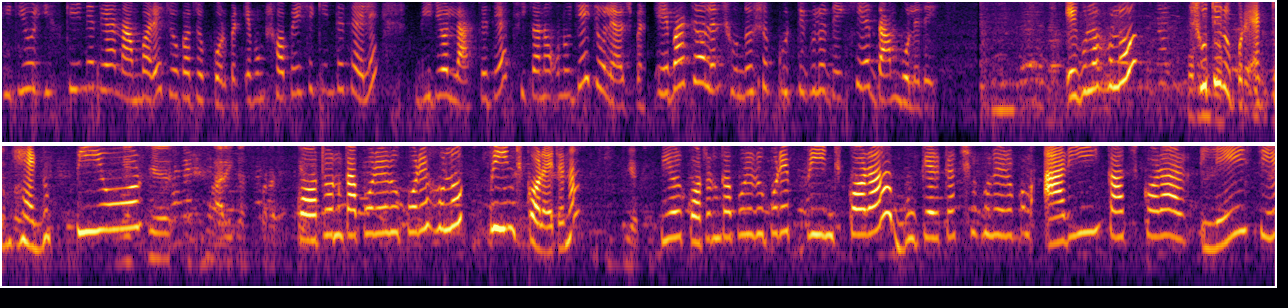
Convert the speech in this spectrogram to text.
ভিডিওর স্ক্রিনে দেওয়া নাম্বারে যোগাযোগ করবেন এবং শপে এসে কিনতে চাইলে ভিডিওর লাস্টে দেওয়া ঠিকানা অনুযায়ী চলে আসবেন। এবার চলেন সুন্দর সব কুর্তিগুলো দেখিয়ে দাম বলে দেই। এগুলো হলো সুতির উপরে একদম হ্যাঁ একদম পিওর কটন কাপড়ের উপরে হলো প্রিন্ট করা এটা না? পিওর কটন কাপড়ের উপরে প্রিন্ট করা বুকের কাছে হলো এরকম আড়ি কাজ করা আর লেস দিয়ে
